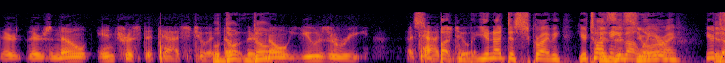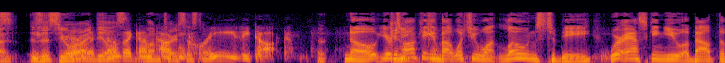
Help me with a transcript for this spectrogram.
There there's no interest attached to it. Well, don't- there's don't- no usury attached but to it. you're not describing. You're talking about your, what you're. You're is, ta- is this your No, ideal sounds like I'm talking system? crazy talk. No, you're Can you- talking about what you want loans to be. We're asking you about the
